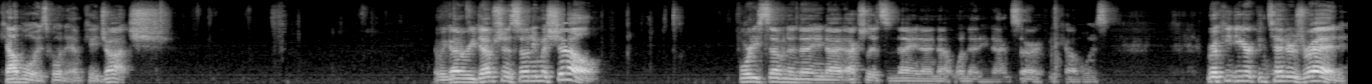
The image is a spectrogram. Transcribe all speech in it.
Cowboys going to MK Josh. And we got a redemption of Sony Michel. 47 to 99. Actually, it's a 99, not 199. Sorry for the Cowboys. Rookie Deer Contenders Red.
